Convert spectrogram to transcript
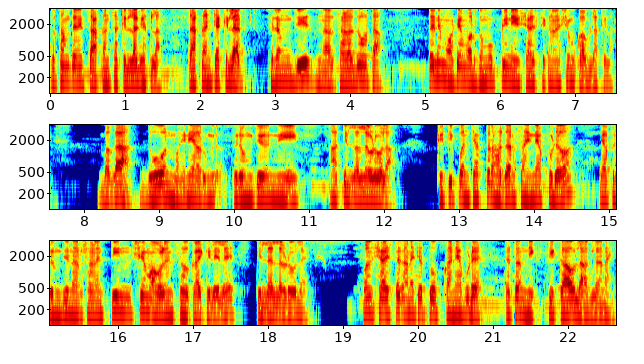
प्रथम त्याने चाकणचा किल्ला घेतला. चाकणच्या किल्ल्यात फिरंगजी नरसाळा जो होता त्याने मोठ्या मर्दमुक्कीने शाहिस्तेखानाशी मुकाबला केला. बघा दोन महिने अरुंग फिरंगजींनी हा किल्ला लढवला. किती पंच्याहत्तर हजार सैन्यापुढं या फिरंगजी नरसाळ्याने तीनशे मावळ्यांसह काय केलेलं आहे किल्ला लढवला आहे पण शाहिस्त खानाच्या तोपखान्यापुढे त्याचा निक टिकाव लागला नाही.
